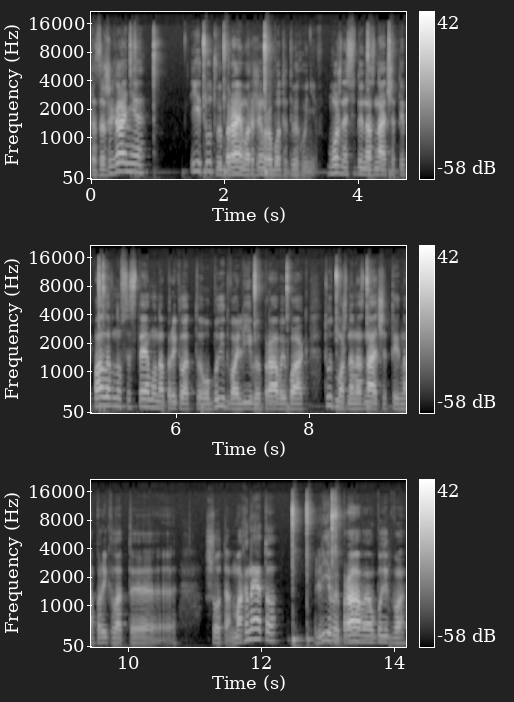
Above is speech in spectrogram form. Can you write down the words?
це зажигання, і тут вибираємо режим роботи двигунів. Можна сюди назначити паливну систему, наприклад, обидва, лівий, правий бак. Тут можна назначити, наприклад, е, що там? Магнето, ліве, праве обидва.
